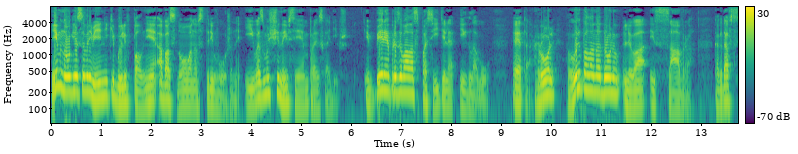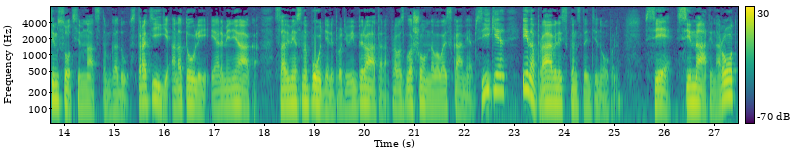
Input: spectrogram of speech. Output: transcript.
И многие современники были вполне обоснованно встревожены и возмущены всем происходившим. Империя призывала спасителя и главу. Эта роль выпала на долю льва из Савра, когда в 717 году стратеги Анатолии и Армениака совместно подняли против императора, провозглашенного войсками Апсикия, и направились к Константинополю. Все, сенат и народ,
